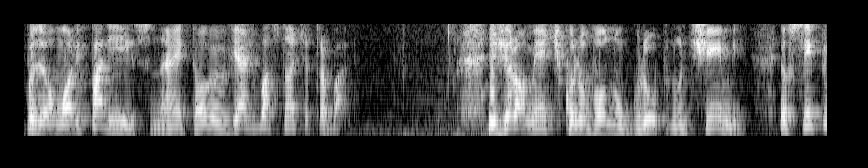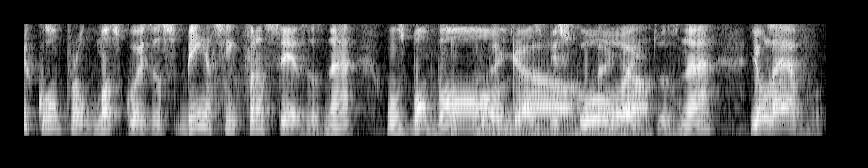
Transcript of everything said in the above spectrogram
Por exemplo, eu moro em Paris, né? Então eu viajo bastante a trabalho. E geralmente, quando eu vou num grupo, num time, eu sempre compro algumas coisas bem assim francesas, né? Uns bombons, legal, uns biscoitos, legal. né? E eu levo.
